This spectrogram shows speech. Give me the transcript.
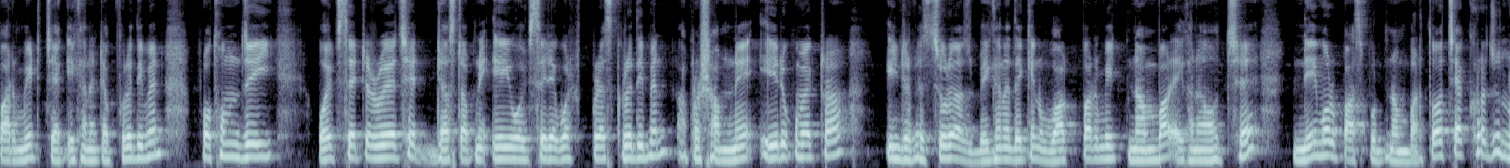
permit check এখানে ট্যাপ করে দিবেন। প্রথম যেই ওয়েবসাইটে রয়েছে জাস্ট আপনি এই ওয়েবসাইটে একবার প্রেস করে দিবেন। আপনার সামনে এইরকম একটা ইন্টারফেস চলে আসবে। এখানে দেখেন ওয়ার্ক পারমিট নাম্বার এখানে হচ্ছে নেম ওর পাসপোর্ট নাম্বার তো চেক করার জন্য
